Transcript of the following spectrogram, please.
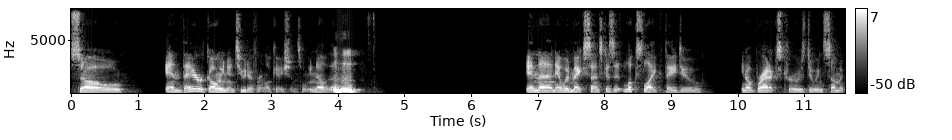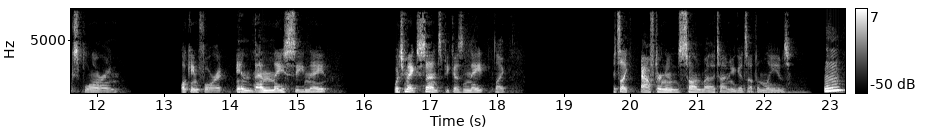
So, and they're going in two different locations. We know that. Mhm. And then it would make sense because it looks like they do, you know, Braddock's crew is doing some exploring, looking for it, and then they see Nate, which makes sense because Nate, like, it's like afternoon sun by the time he gets up and leaves, Mhm.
